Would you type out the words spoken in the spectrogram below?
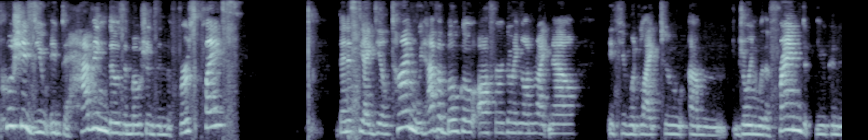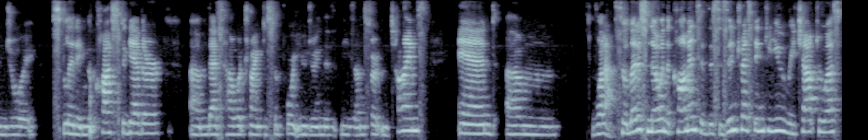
pushes you into having those emotions in the first place, then it's the ideal time. We have a BOGO offer going on right now. If you would like to um, join with a friend, you can enjoy splitting the cost together. Um, that's how we're trying to support you during the, these uncertain times. And um, voila. So let us know in the comments if this is interesting to you. Reach out to us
